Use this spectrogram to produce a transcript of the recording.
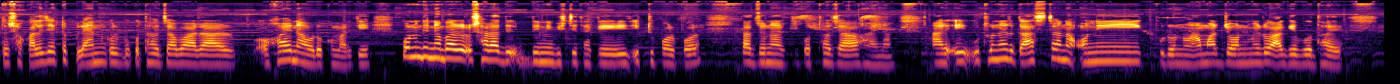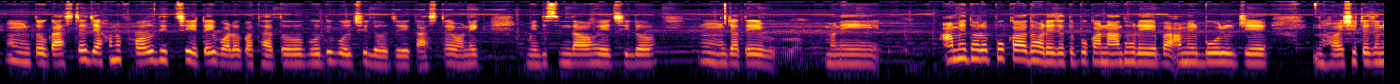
তো সকালে যে একটা প্ল্যান করব কোথাও যাওয়ার আর হয় না ওরকম আর কি। কোনো দিন আবার সারা দিনই বৃষ্টি থাকে একটু পর পর, তার জন্য আর কি কোথাও যাওয়া হয় না। আর এই উঠোনের গাছটা না অনেক পুরনো, আমার জন্মেরও আগে বোধ হয় তো গাছটায় যে এখনও ফল দিচ্ছে এটাই বড় কথা। তো বৌদি বলছিল যে গাছটায় অনেক মেডিসিন দেওয়া হয়েছিল যাতে মানে আমে ধরো পোকা ধরে, যাতে পোকা না ধরে বা আমের বোল যে হয় সেটা যেন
